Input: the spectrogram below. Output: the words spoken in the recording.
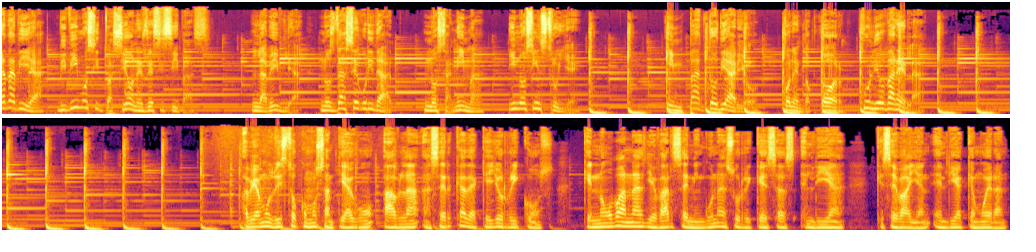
Cada día vivimos situaciones decisivas. La Biblia nos da seguridad, nos anima y nos instruye. Impacto Diario con el doctor Julio Varela. Habíamos visto cómo Santiago habla acerca de aquellos ricos que no van a llevarse ninguna de sus riquezas el día que se vayan, el día que mueran.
